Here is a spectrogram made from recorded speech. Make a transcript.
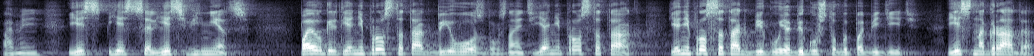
Аминь. Есть, есть цель, есть венец. Павел говорит, я не просто так бью воздух, знаете, я не просто так, я не просто так бегу, я бегу, чтобы победить. Есть награда.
